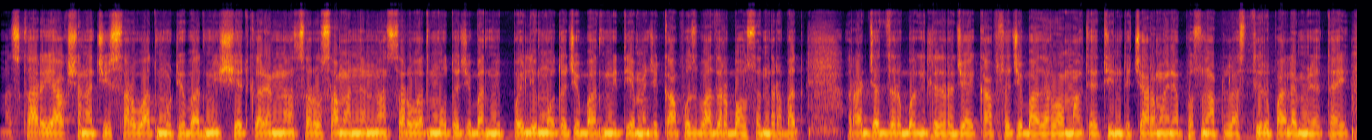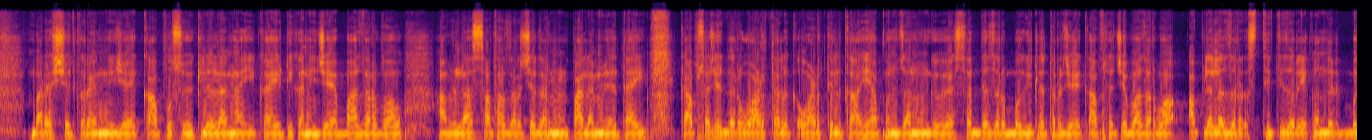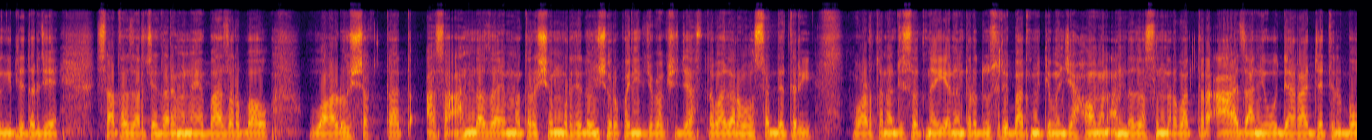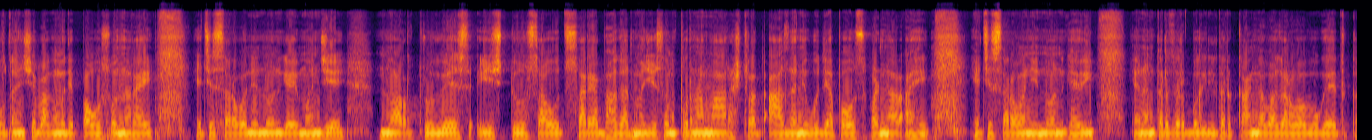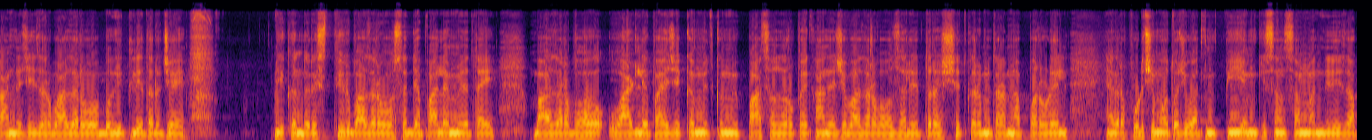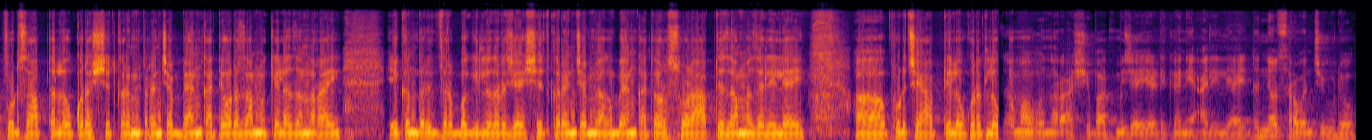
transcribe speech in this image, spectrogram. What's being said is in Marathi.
नमस्कार. या क्षणाची सर्वात मोठी बातमी शेतकऱ्यांना सर्वसामान्यांना सर्वात महत्त्वाची बातमी. पहिली महत्त्वाची बातमी ती आहे म्हणजे कापूस बाजारभाव संदर्भात. राज्यात जर बघितलं तर जे आहे कापसाचे बाजारभाव मागच्या तीन ते चार महिन्यापासून आपल्याला स्थिर पाहायला मिळत आहे. बऱ्याच शेतकऱ्यांनी जे आहे कापूस विकलेला नाही. काही ठिकाणी जे आहे बाजारभाव आपल्याला सात हजारच्या दरम्यान पाहायला मिळत आहे. कापसाचे दर वाढताल वाढतील का हे आपण जाणून घेऊया. सध्या जर बघितलं तर जे आहे कापसाचे बाजारभाव आपल्याला जर स्थिती जर एकंदरीत बघितली तर जे सात हजारच्या दरम्यान आहे बाजारभाव वाढू शकतात असा अंदाज आहे. मात्र शंभर ते दोनशे रुपयांनी त्यापेक्षा जास्त बाजारभाव सध्या तरी वाढताना दिसत नाही. यानंतर दुसरी बातमी ती म्हणजे हवामान अंदाजासंदर्भात तर आज आणि उद्या राज्यातील बहुतांश भागामध्ये पाऊस होणार आहे. याची सर्वांनी नोंद घ्यावी. म्हणजे north to west east to south साऱ्या भागात म्हणजे संपूर्ण महाराष्ट्रात आज आणि उद्या पाऊस पडणार आहे. याची सर्वांनी नोंद घ्यावी. यानंतर जर बघितलं तर कांदा बाजारभाव बघूयात. कांद्याचे जर बाजारभाव बघितले तर जे आहे एकंदरीत स्थिर बाजारभाव सध्या पाहायला मिळत आहे. बाजारभाव वाढले पाहिजे. कमीत कमी पाच हजार रुपये कांद्याचे बाजारभाव झाले तर शेतकरी मित्रांना परवडेल. यानंतर पुढची महत्त्वाची बातमी पी एम किसान सन्मान निधीचा पुढचा हप्ता लवकरच शेतकरी मित्रांच्या बँक खात्यावर जमा केला जाणार आहे. एकंदरीत जर बघितलं तर ज्या शेतकऱ्यांच्या बँक खात्यावर सोळा हप्ते जमा झालेले आहे. पुढचे हप्ते लवकरात लवकर जमा होणार अशी बातमी जी या ठिकाणी आलेली आहे. धन्यवाद सर्वांचे व्हिडिओ.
